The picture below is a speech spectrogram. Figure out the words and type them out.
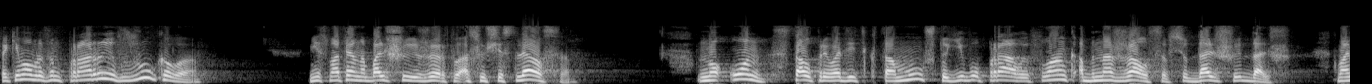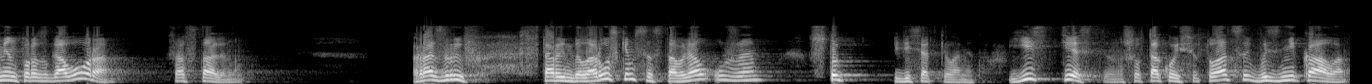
Таким образом, прорыв Жукова, несмотря на большие жертвы, осуществлялся, но он стал приводить к тому, что его правый фланг обнажался все дальше и дальше. К моменту разговора со Сталином разрыв с Вторым Белорусским составлял уже 150 километров. Естественно, что в такой ситуации возникало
